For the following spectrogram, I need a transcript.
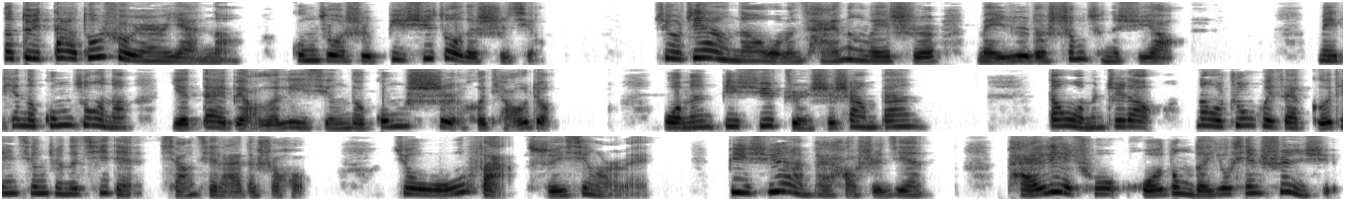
那对大多数人而言呢，工作是必须做的事情。只有这样呢，我们才能维持每日的生存的需要。每天的工作呢，也代表了例行的公事和调整。我们必须准时上班。当我们知道。闹钟会在隔天清晨的七点响起来的时候，就无法随性而为，必须安排好时间，排列出活动的优先顺序，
